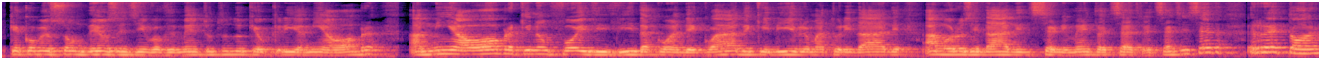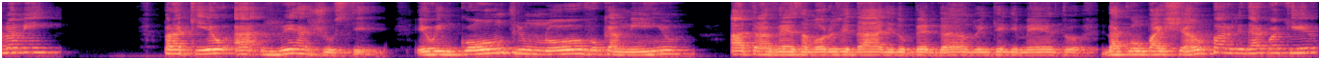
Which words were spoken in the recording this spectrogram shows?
porque como eu sou um Deus em desenvolvimento, tudo que eu crio é minha obra, a minha obra que não foi vivida com adequado equilíbrio, maturidade, amorosidade, discernimento, etc, etc, etc, retorna a mim, para que eu a reajuste, eu encontre um novo caminho através da amorosidade, do perdão, do entendimento, da compaixão para lidar com aquilo,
